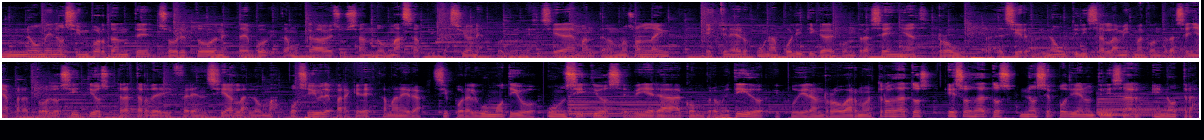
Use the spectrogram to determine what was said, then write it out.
no menos importante, sobre todo en esta época que estamos cada vez usando más aplicaciones por la necesidad de mantenernos online, es tener una política de contraseñas robusta, es decir, no utilizar la misma contraseña para todos los sitios, tratar de diferenciarlas lo más posible para que de esta manera, si por algún motivo un sitio se viera comprometido y pudieran robar nuestros datos, esos datos no se podrían utilizar en otras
